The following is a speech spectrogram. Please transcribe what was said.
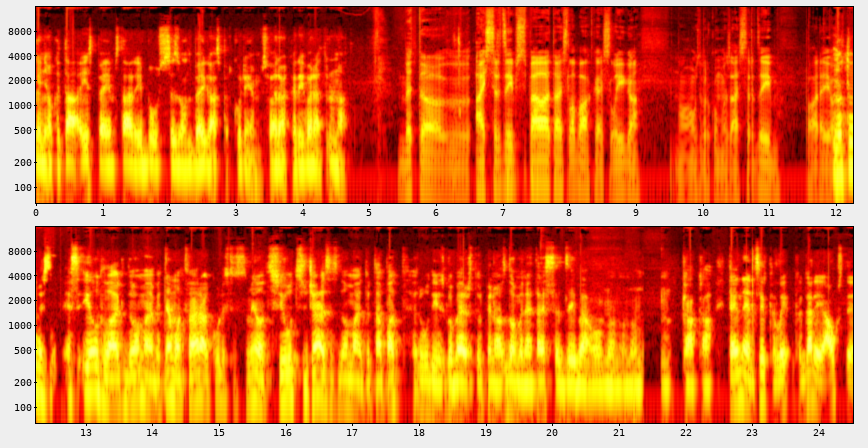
gan jau tā, iespējams, tā arī būs sezonas beigās, par kuriem mēs vairāk arī varētu runāt. Bet uh, aizsardzības spēlētājs labākais līgā no uzbrukuma uz aizsardzību pārējo. Nu, tur es, es ilgu laiku domāju, bet ņemot vērā, kuras esmu ielikis jūtas džēzus, es domāju, tur tāpat Rudijs Gobērs turpinās dominēt aizsardzībā. Un, un, un, un, kā, kā tendence ir, ka, li, ka garie augstie,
